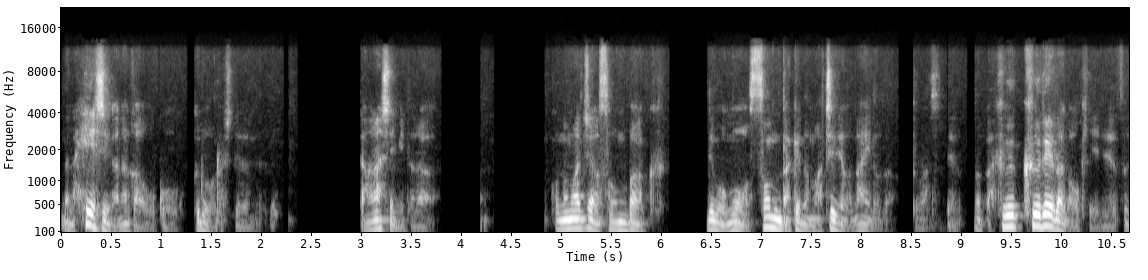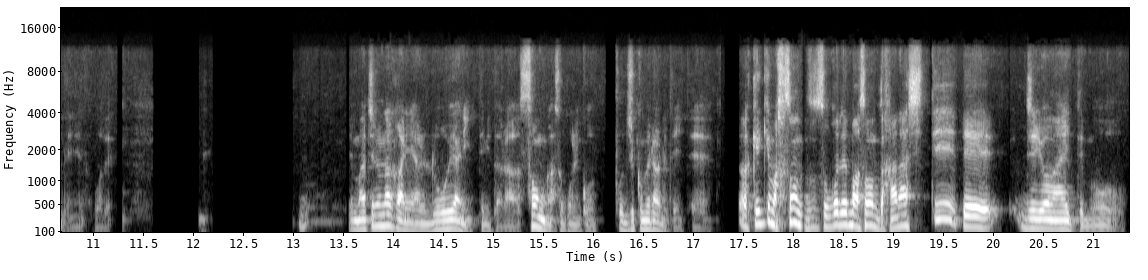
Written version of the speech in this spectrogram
なんか兵士が中をこう、うろうろしてるんですよ。で、話してみたら、この街はソンバーク。でももう孫だけの街ではないのだ。とかつって、なんかククーデターが起きていて、すでにそこで。で街の中にある牢屋に行ってみたら、孫がそこにこう閉じ込められていて、結局まあ孫、そこでまあ孫と話して、で、重要なアイテムを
